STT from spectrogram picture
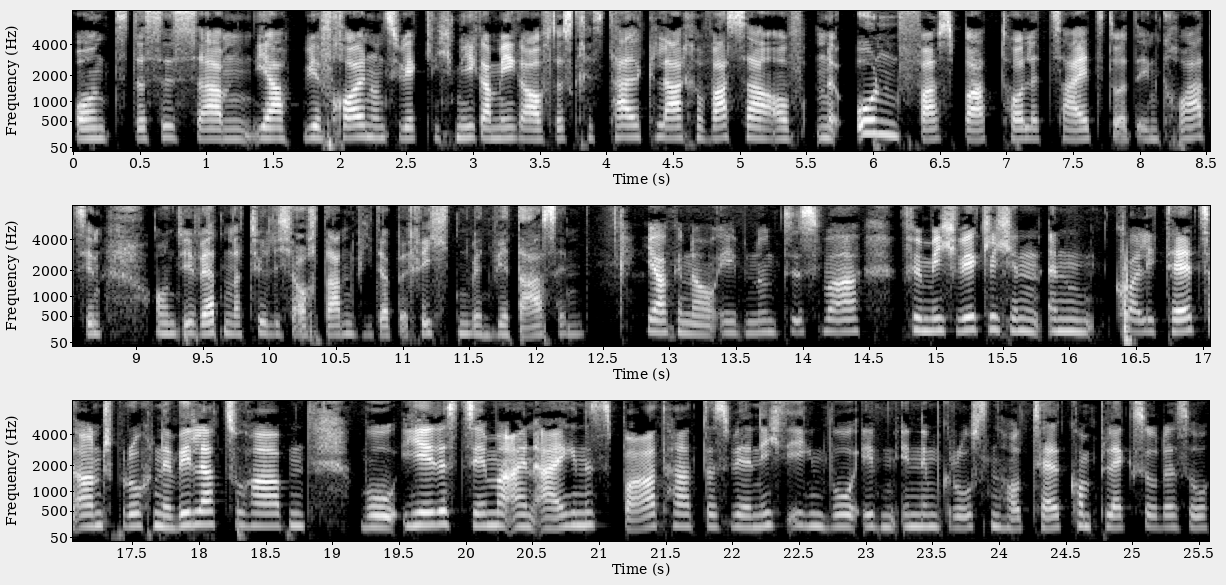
Und das ist, ähm, ja, wir freuen uns wirklich mega, mega auf das kristallklare Wasser, auf eine unfassbar tolle Zeit dort in Kroatien. Und wir werden natürlich auch dann wieder berichten, wenn wir da sind. Ja, genau, eben. Und es war für mich wirklich ein, ein Qualitätsanspruch, eine Villa zu haben, wo jedes Zimmer ein eigenes Bad hat, dass wir nicht irgendwo eben in einem großen Hotelkomplex oder so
